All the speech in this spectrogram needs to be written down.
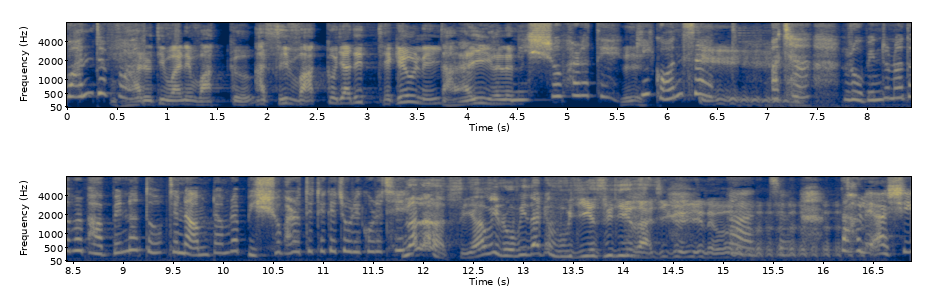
ওয়ান্ডারফুল ভারতী মানে বাক্য। আর সেই বাক্য যাদের থেকেও নেই তারাই হলো নিঃস্ব ভারতী। কি কনসেপ্ট আচ্ছা রবীন্দ্রনাথ আবার ভাববেন না তো যে নামটা আমরা বিশ্বভারতী থেকে চুরি করেছি? না না সে আমি রবিদাকে বুঝিয়ে সুঝিয়ে রাজি করিয়ে নেব। আচ্ছা তাহলে আসি।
